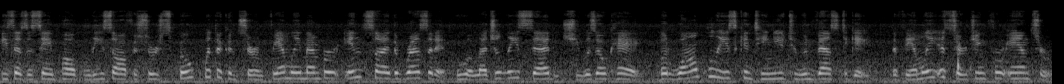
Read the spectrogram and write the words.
He says a St. Paul police officer spoke with a concerned family member inside the residence who allegedly said she was okay. But while police continue to investigate, the family is searching for answers.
